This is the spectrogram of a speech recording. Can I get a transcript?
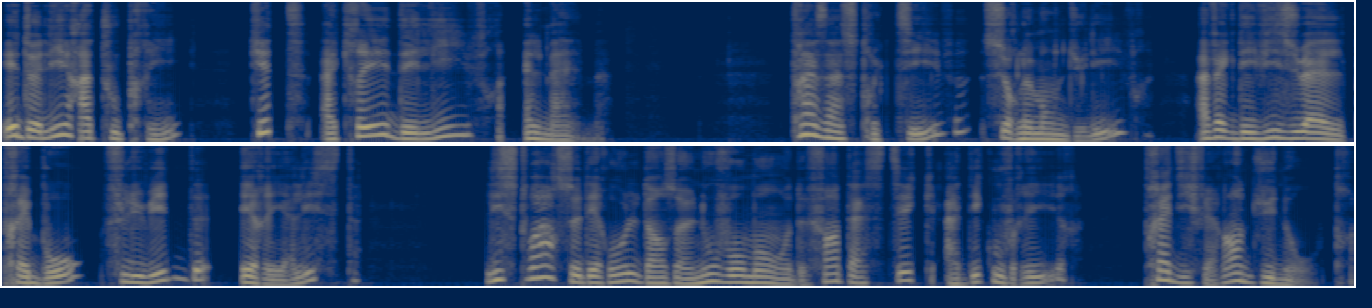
et de lire à tout prix, quitte à créer des livres elle-même. Très instructive sur le monde du livre, avec des visuels très beaux, fluides et réalistes, l'histoire se déroule dans un nouveau monde fantastique à découvrir, très différent du nôtre.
